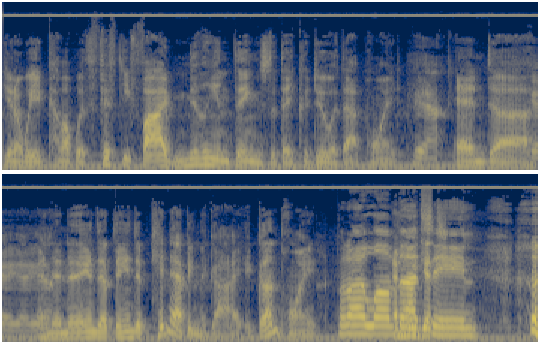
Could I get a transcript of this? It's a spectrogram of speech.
you know, we had come up with 55 million things that they could do at that point. Yeah. And uh, Yeah, yeah, yeah. and then they end up they end up kidnapping the guy at gunpoint. But I love that get to- scene Well,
